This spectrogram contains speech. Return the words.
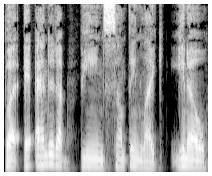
but it ended up being something like you know.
